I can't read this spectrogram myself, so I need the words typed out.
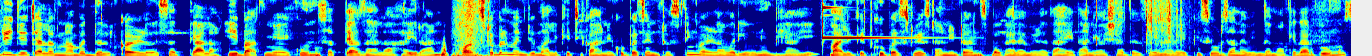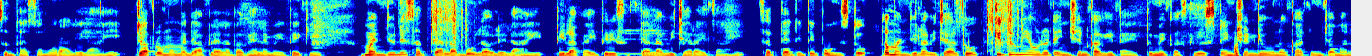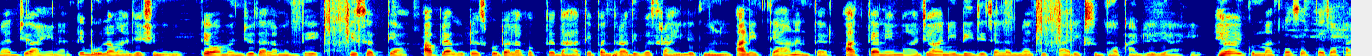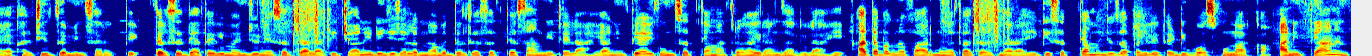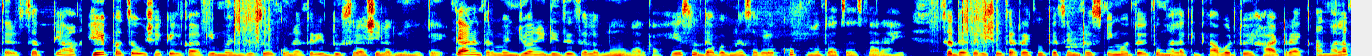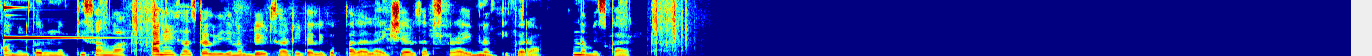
डीजेच्या लग्नाबद्दल कळलं सत्याला. ही बातमी ऐकून सत्या झाला हैराण. कॉन्स्टेबल मंजू मालिकेची कहाणी खूपच इंटरेस्टिंग वळणावर येऊन उभी आहे. मालिकेत खूपच ट्विस्ट आणि टर्न्स बघायला मिळत आहेत आणि अशातच येणाऱ्या एपिसोडचा नवीन धमाकेदार प्रोमो सुद्धा समोर आलेला आहे. ज्या प्रोमो मध्ये आपल्याला बघायला मिळते की मंजूने सत्याला बोलावलेलं आहे. तिला काहीतरी सत्याला विचारायचं आहे. सत्या तिथे पोहोचतो. तर मंजूला विचारतो की तुम्ही एवढं टेन्शन का घेताय? तुम्ही कसलंच टेन्शन घेऊ नका. तुमच्या मनात जे आहे ना ते बोला माझ्याशी म्हणून. तेव्हा मंजू त्याला म्हणते की सत्या आपल्या घटस्फोटाला फक्त दहा ते पंधरा दिवस राहिलेत म्हणून. आणि त्यानंतर आत्याने माझ्या आणि डीजेच्या लग्नाची तारीख सुद्धा काढलेली आहे. हे ऐकून मात्र सत्याच्या पायाखालची जमीन सरकते. तर सध्या तरी मंजूने सत्याला तिच्या आणि डीजेच्या लग्नाबद्दलचं सत्य सांगितलेलं आहे आणि ते ऐकून सत्या मात्र हैराण झालेला आहे. आता बघणं फार महत्वाचं असणार आहे की सत्या मंजूचा पहिले तर डिवोर्स होणार का? आणि त्यानंतर सत्या हे पचवू शकेल का की मंजूचं कोणातरी दुसऱ्याशी लग्न होतंय? त्यानंतर मंजू आणि डीजेचं लग्न होणार का? हे सुद्धा बघणं सगळं खूप महत्त्वाचं असणार आहे. सध्या तरी शोचा ट्रॅक खूपच इंटरेस्टिंग होतोय. तुम्हाला किती आवडतोय हा ट्रॅक आम्हाला कॉमेंट करून नक्की सांगा. आणि अशाच टेलिव्हिजन अपडेटसाठी टेलिगप्पाला लाईक शेअर सबस्क्राईब नक्की करा. नमस्कार.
